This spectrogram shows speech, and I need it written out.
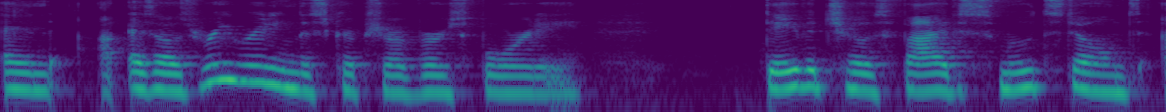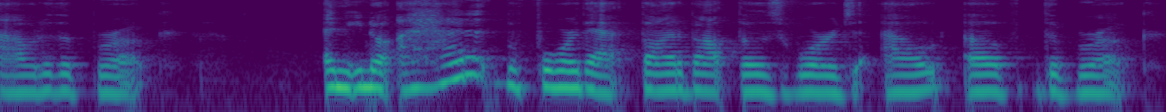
and as I was rereading the scripture of verse 40, David chose five smooth stones out of the brook. And, you know, I hadn't before that thought about those words out of the brook.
